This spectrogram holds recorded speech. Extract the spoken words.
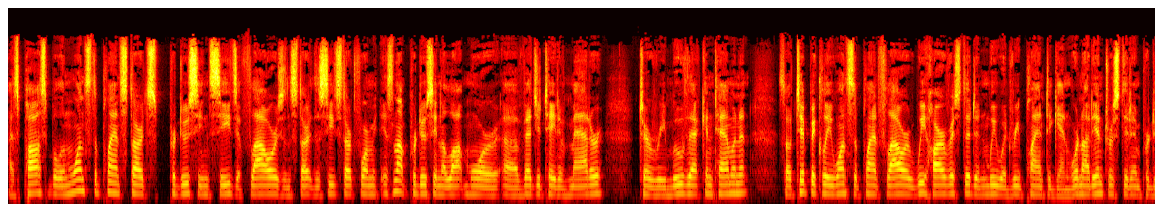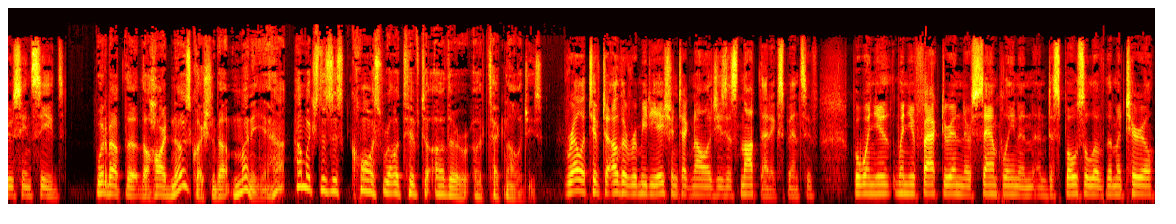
as possible. And once the plant starts producing seeds, it flowers and start the seeds start forming. It's not producing a lot more uh, vegetative matter to remove that contaminant. So typically, once the plant flowered, we harvested and we would replant again. We're not interested in producing seeds. What about the, the hard nosed question about money? How, how much does this cost relative to other uh, technologies? Relative to other remediation technologies, it's not that expensive. But when you when you factor in their sampling and, and disposal of the material,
